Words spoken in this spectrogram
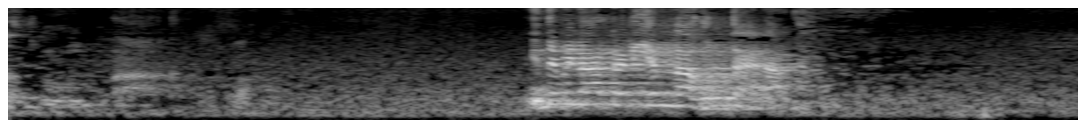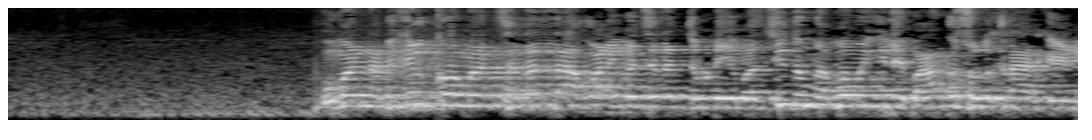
ரசூலுல்லாஹ். இந்த வினாட்டடி எல்லாம் உண்டானா உமன் நபிகள் கோமான் சல்லல்லாஹு அலைஹி வஸல்லத்துடைய மஸ்ஜிது வாங்க சொல்கிறார்கள்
